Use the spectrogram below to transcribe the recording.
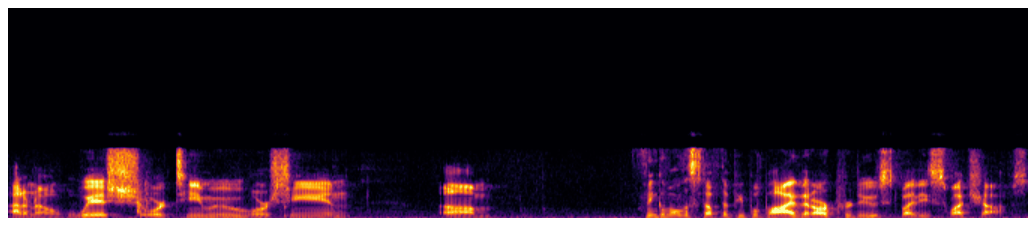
I don't know, Wish or Temu or Shein. Um, think of all the stuff that people buy that are produced by these sweatshops.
